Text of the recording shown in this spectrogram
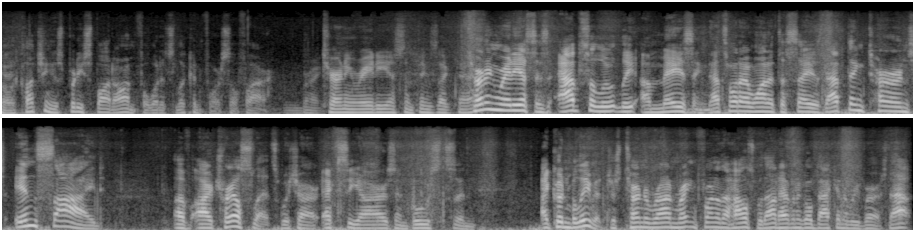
So the clutching is pretty spot on for what it's looking for so far. Right. Turning radius and things like that. Turning radius is absolutely amazing. That's what I wanted to say is that thing turns inside of our trail sleds, which are XCRs and boosts and I couldn't believe it. Just turned around right in front of the house without having to go back into reverse. That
